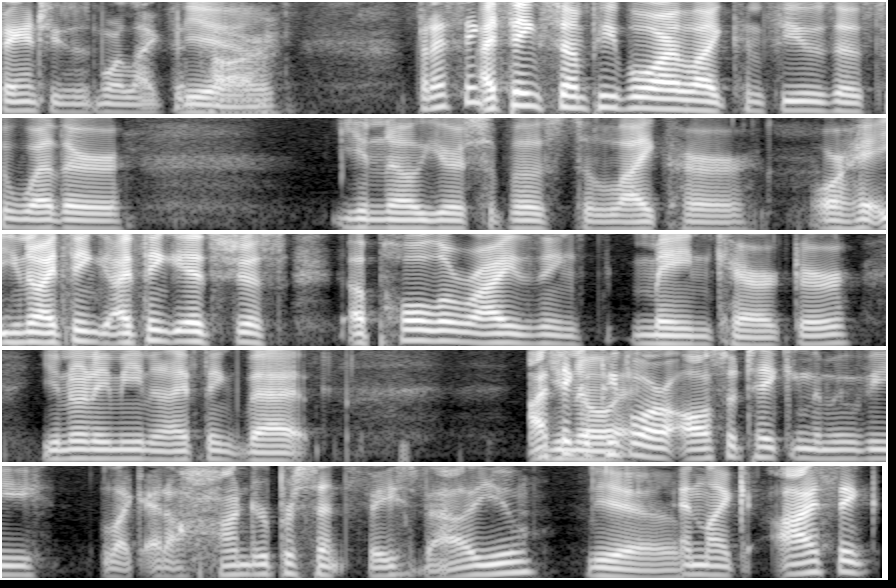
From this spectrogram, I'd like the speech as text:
Banshees is more like the Yeah. Tar. But I think I think some people are like confused as to whether you know you're supposed to like her or hate. You know, I think I think it's just a polarizing main character. You know what I mean? And I think that I think know, people are also taking the movie like at a hundred percent face value. yeah. And like I think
